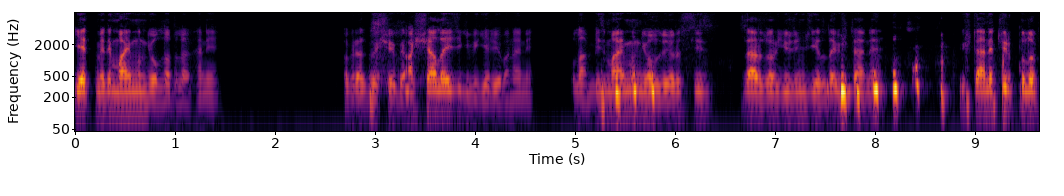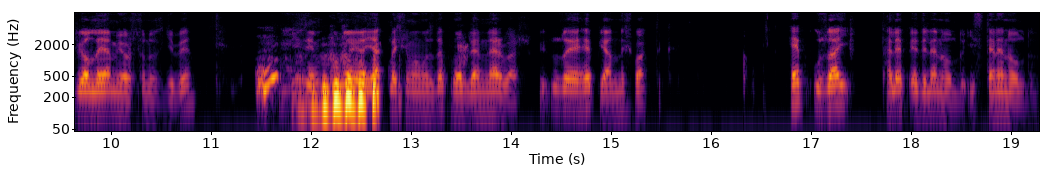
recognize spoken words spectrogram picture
yetmedi maymun yolladılar hani. O biraz böyle şey bir aşağılayıcı gibi geliyor bana hani. Ulan biz maymun yolluyoruz. Siz zar zor 100. yılda 3 tane 3 tane Türk bulup yollayamıyorsunuz gibi. Bizim uzaya yaklaşımımızda problemler var. Biz uzaya hep yanlış baktık. Hep uzay talep edilen oldu, istenen oldu,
